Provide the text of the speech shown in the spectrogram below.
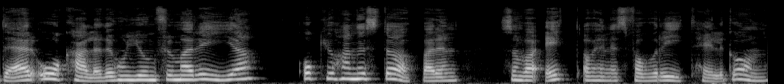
Där åkallade hon jungfru Maria och Johannes döparen som var ett av hennes favorithelgon.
